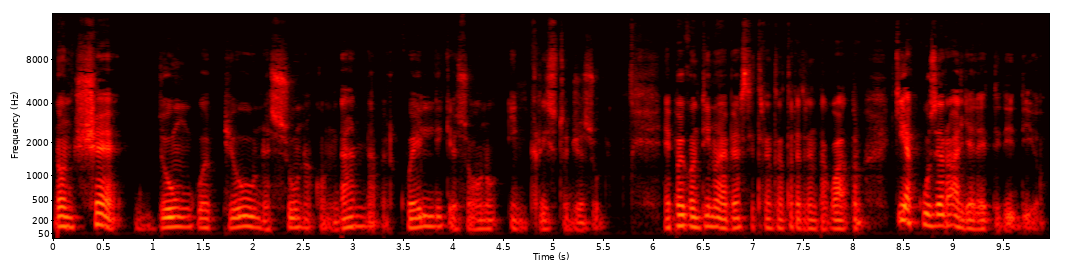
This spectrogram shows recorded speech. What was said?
non c'è dunque più nessuna condanna per quelli che sono in Cristo Gesù. E poi continua ai versi 33-34, chi accuserà gli eletti di Dio?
